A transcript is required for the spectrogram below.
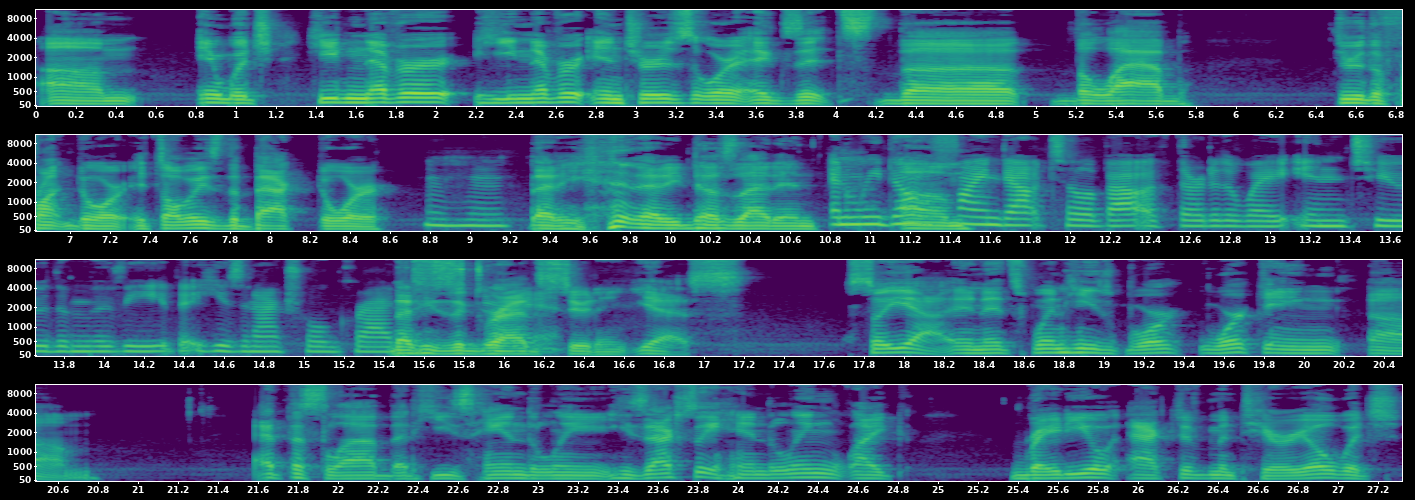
Um, in which he never he never enters or exits the the lab through the front door. It's always the back door hmm that he that he does that in. And we don't Um, find out till about a third of the way into the movie that he's an actual grad. That he's a grad student. student. Yes. So yeah, and it's when he's work working um at this lab that he's handling he's actually handling like radioactive material which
